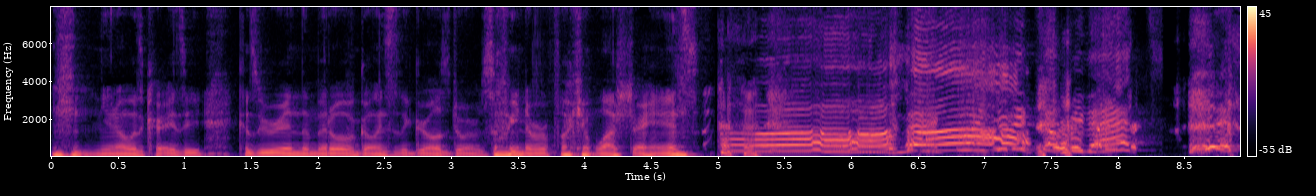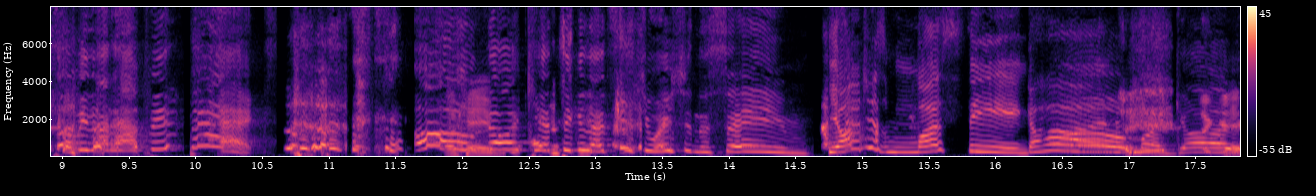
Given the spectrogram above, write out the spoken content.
you know what's crazy? Because we were in the middle of going to the girls' dorm, so we never fucking washed our hands. Oh, Max, you didn't tell me that. You didn't tell me that happened, Max. Oh Okay, no, I can't think of that situation the same. Y'all just musty. God. Oh my god.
